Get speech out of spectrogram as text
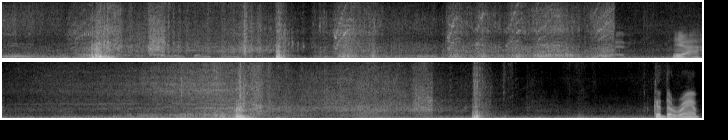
dude. It's pretty intense, man. Heavy. yeah. Look at the ramp.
